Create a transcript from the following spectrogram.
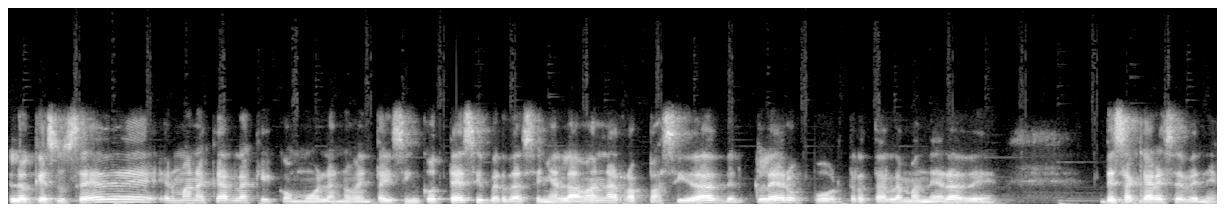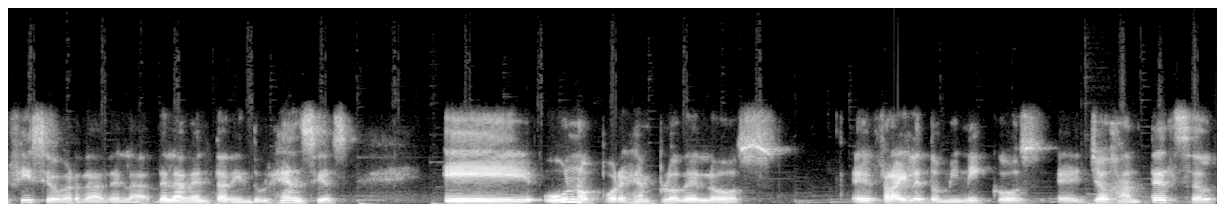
Lo que sucede, hermana Carla, que como las 95 tesis, ¿verdad? Señalaban la rapacidad del clero por tratar la manera de, sacar ese beneficio, ¿verdad? De la, de la venta de indulgencias. Y uno, por ejemplo, de los eh, frailes dominicos, eh, Johann Tetzel,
